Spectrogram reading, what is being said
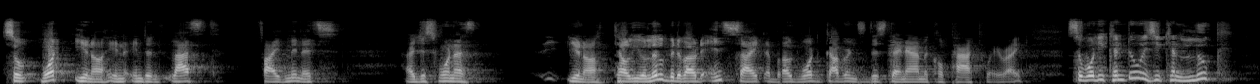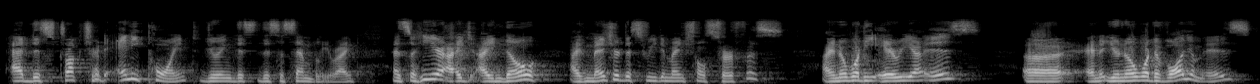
So what, you know, in, in the last five minutes, I just want to, you know, tell you a little bit about insight about what governs this dynamical pathway, right? So what you can do is you can look at this structure at any point during this, this assembly, right? And so here I, I know I've measured the three-dimensional surface. I know what the area is, uh, and you know what the volume is,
